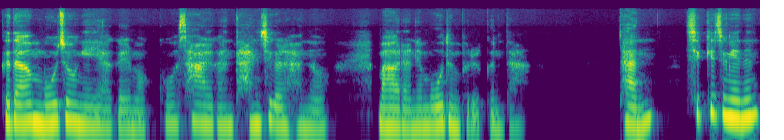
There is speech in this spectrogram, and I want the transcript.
그 다음 모종의 약을 먹고 사흘간 단식을 한 후 마을 안의 모든 불을 끈다. 단 식기 중에는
